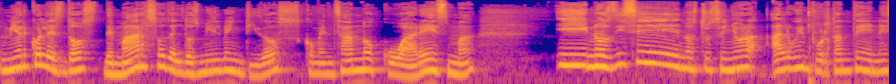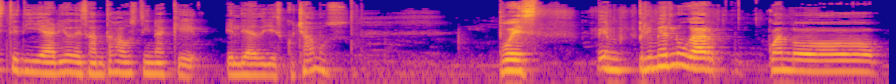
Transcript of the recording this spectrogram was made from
miércoles 2 de marzo del 2022, comenzando cuaresma, y nos dice nuestro Señor algo importante en este diario de Santa Faustina que el día de hoy escuchamos. Pues, en primer lugar, cuando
